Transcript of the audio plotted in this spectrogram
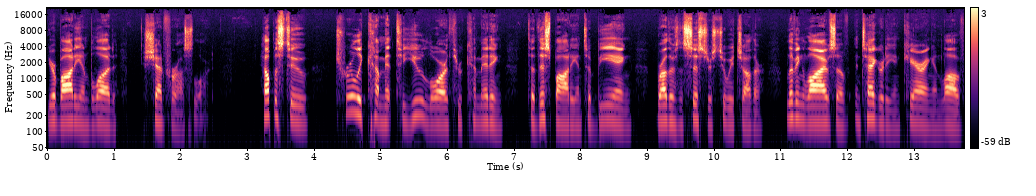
your body and blood shed for us, Lord. Help us to truly commit to you, Lord, through committing to this body and to being brothers and sisters to each other, living lives of integrity and caring and love,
